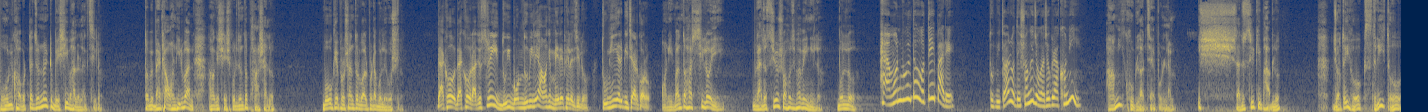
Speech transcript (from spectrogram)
ভুল খবরটার জন্য একটু বেশি ভালো লাগছিল। তবে ব্যাটা অনির্বাণ আমাকে শেষ পর্যন্ত ফাঁসালো। বউকে প্রশান্তর গল্পটা বলে বসল। দেখো দেখো রাজশ্রী দুই বন্ধু মিলে আমাকে মেরে ফেলেছিল। তুমি এর বিচার করো। অনির্বাণ তো হাসছিলই। রাজশ্রীও সহজভাবেই নিল। বলল এমন ভুল তো হতেই পারে। তুমি তো আর ওদের সঙ্গে যোগাযোগ রাখোনি। আমি খুব লজ্জায় পড়লাম। ইস রাজশ্রী কি ভাবল? যতই হোক স্ত্রী তো।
